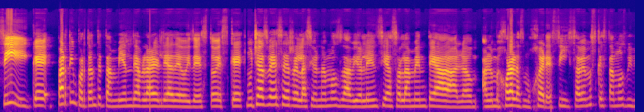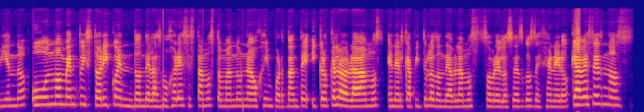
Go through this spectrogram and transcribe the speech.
Sí, que parte importante también de hablar el día de hoy de esto es que muchas veces relacionamos la violencia solamente a lo, a lo mejor a las mujeres. Sí, sabemos que estamos viviendo un momento histórico en donde las mujeres estamos tomando un auge importante y creo que lo hablábamos en el capítulo donde hablamos sobre los sesgos de género, que a veces nos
